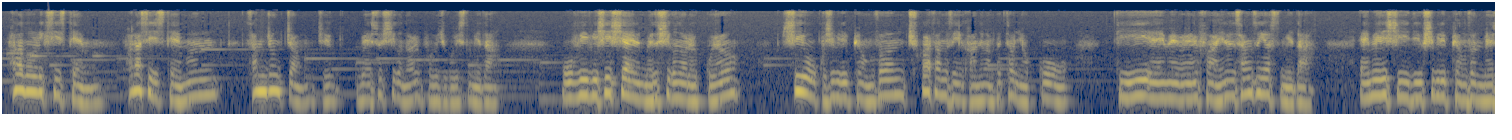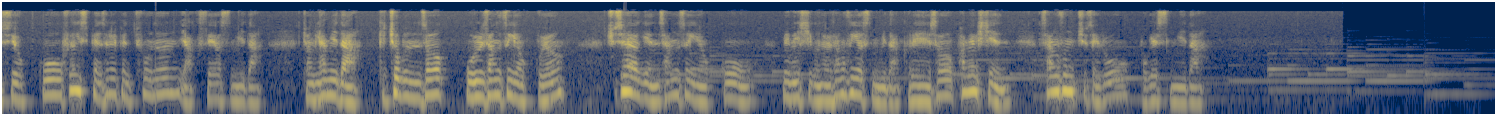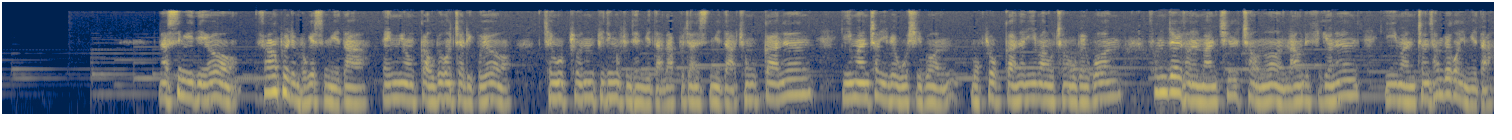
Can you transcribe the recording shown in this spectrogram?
파라돌릭 시스템, 파라 시스템은 3중점, 즉 매수 시그널 보여주고 있습니다. OBB CCI는 매수 시그널이었고요. CO 91평선 추가 상승이 가능한 패턴이었고 DMMFI는 상승이었습니다. MACD 61평선 매수였고 프랭스펜, 선일펜 2는 약세였습니다. 정리합니다. 기초분석 올 상승이었고요. 추세하기엔 상승이었고 매매 시그널 상승이었습니다. 그래서 파맥신 상승 추세로 보겠습니다. 나스미디어 상황표를 좀 보겠습니다. 액면가 500원짜리고요. 재무표는 비등급좀 됩니다. 나쁘지 않습니다. 종가는 21,250원, 목표가는 25,500원, 손절선을 17,000원, 라운드 피겨는 21,300원입니다.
